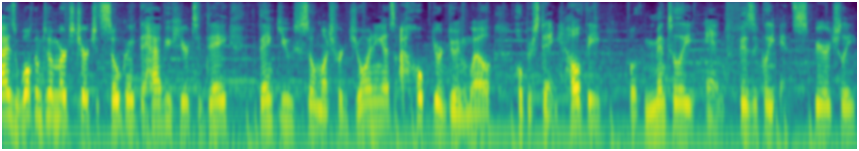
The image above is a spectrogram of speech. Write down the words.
Guys, welcome to Emerge Church. It's so great to have you here today. Thank you so much for joining us. I hope you're doing well. Hope you're staying healthy, both mentally and physically and spiritually.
